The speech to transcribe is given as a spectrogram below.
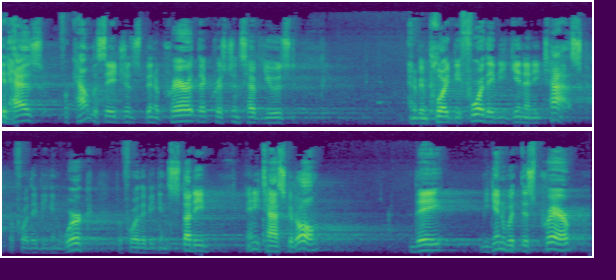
It has, for countless ages, been a prayer that Christians have used and have employed before they begin any task, before they begin work, before they begin study, any task at all. They begin with this prayer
